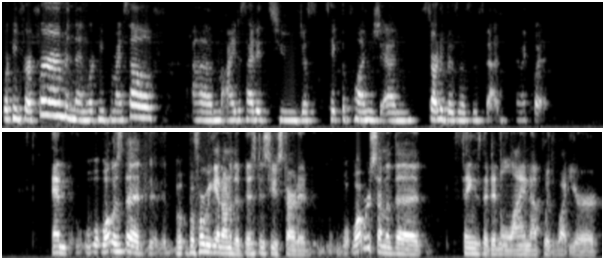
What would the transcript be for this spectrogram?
working for a firm and then working for myself, um, I decided to just take the plunge and start a business instead. And I quit. And what was the, before we get onto the business you started, what were some of the things that didn't line up with what your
